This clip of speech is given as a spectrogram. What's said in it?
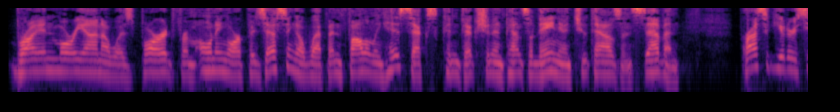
Brian Moriana was barred from owning or possessing a weapon following his sex conviction in Pennsylvania in 2007. Prosecutors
